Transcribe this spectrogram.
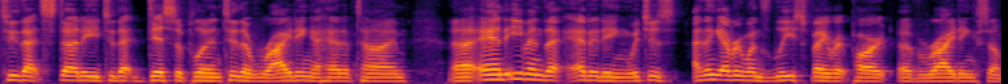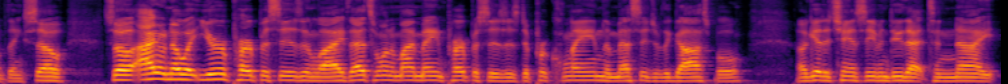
to that study, to that discipline, to the writing ahead of time, uh, and even the editing, which is, I think, everyone's least favorite part of writing something. So, so I don't know what your purpose is in life. That's one of my main purposes is to proclaim the message of the gospel. I'll get a chance to even do that tonight.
